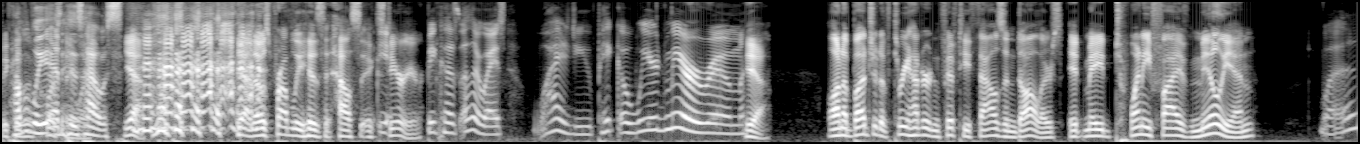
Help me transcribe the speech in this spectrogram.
Because Probably at his were. house. Yeah. yeah, that was probably his house exterior. Because otherwise, why do you pick a weird mirror room? Yeah. On a budget of $350,000, it made 25 million, What?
